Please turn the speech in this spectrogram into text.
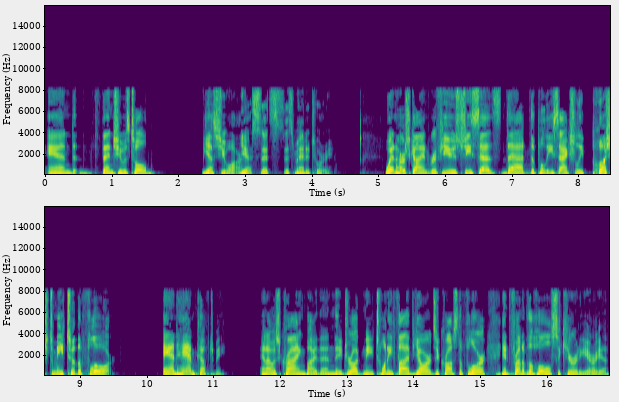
And then she was told, "Yes, you are." Yes, that's that's mandatory. When Hirschkind refused, she says that the police actually pushed me to the floor and handcuffed me. And I was crying by then. They drugged me 25 yards across the floor in front of the whole security area.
